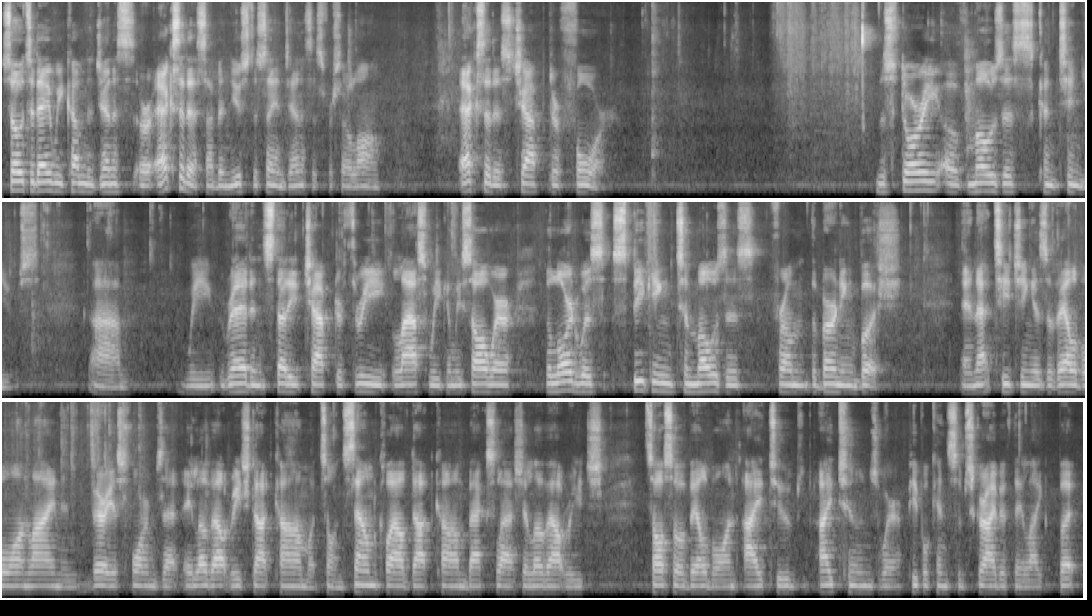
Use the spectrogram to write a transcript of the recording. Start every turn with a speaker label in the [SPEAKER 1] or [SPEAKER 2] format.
[SPEAKER 1] So today we come to Genesis or Exodus. I've been used to saying Genesis for so long. Exodus chapter 4. The story of Moses continues. Um, we read and studied chapter 3 last week, and we saw where the Lord was speaking to Moses from the burning bush. And that teaching is available online in various forms at aloveoutreach.com. It's on soundcloud.com backslash aloveoutreach. It's also available on iTunes, iTunes where people can subscribe if they like. But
